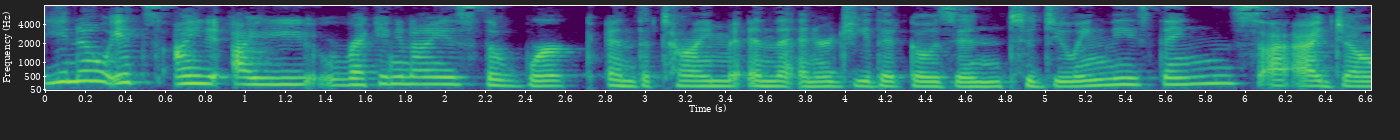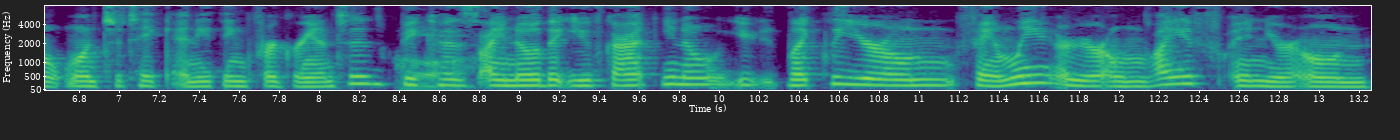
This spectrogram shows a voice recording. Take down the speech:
You know, it's I I recognize the work and the time and the energy that goes into doing these things. I, I don't want to take anything for granted oh. because oh. I know that you've got you know you, likely your own family or your own life and your own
